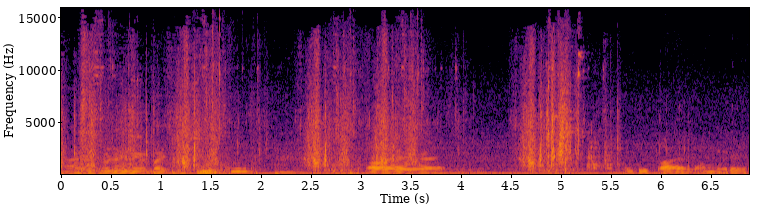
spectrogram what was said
Ah, because we're not near a bicycle. Oh, right, right. MP5, I'm with it.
